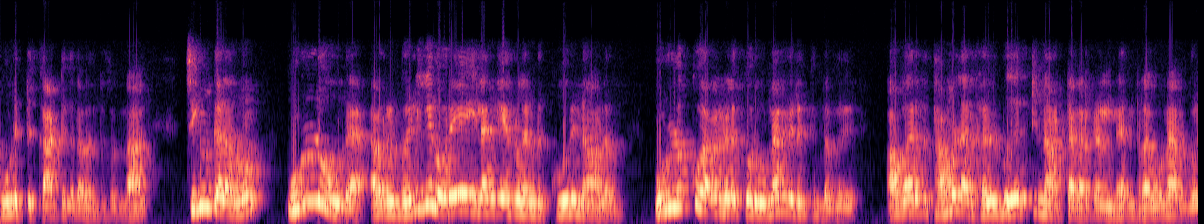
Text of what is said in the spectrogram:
கூடிட்டு காட்டுகிறது என்று சொன்னால் சிங்களமும் உள்ளூர அவர்கள் வெளியில் ஒரே இலங்கையர்கள் என்று கூறினாலும் உள்ளுக்கு அவர்களுக்கு ஒரு உணர்வு இருக்கின்றது. அவர் தமிழர்கள் வேற்று நாட்டவர்கள் என்ற உணர்வு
